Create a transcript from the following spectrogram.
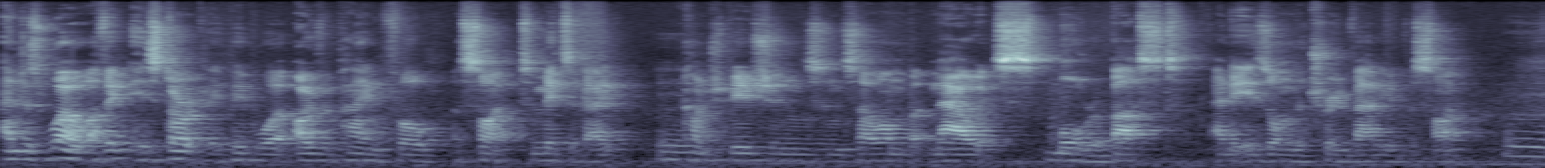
and as well, I think historically people were overpaying for a site to mitigate Mm. contributions and so on, but now it's more robust and it is on the true value of the site. Mm.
